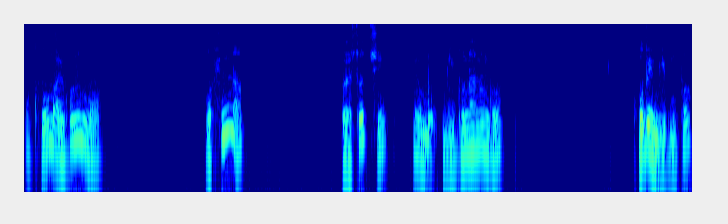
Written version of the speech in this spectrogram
어, 그거 말고는 뭐, 뭐 했나? 뭘 썼지? 그냥 뭐 미분하는 거? 고백 미분법?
